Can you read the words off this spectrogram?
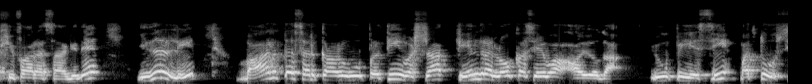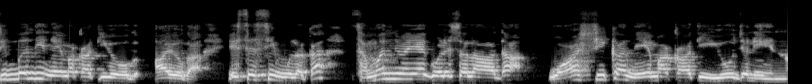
ಶಿಫಾರಸಾಗಿದೆ ಇದರಲ್ಲಿ ಭಾರತ ಸರ್ಕಾರವು ಪ್ರತಿ ವರ್ಷ ಕೇಂದ್ರ ಲೋಕಸೇವಾ ಆಯೋಗ ಯುಪಿಎಸ್ಸಿ ಮತ್ತು ಸಿಬ್ಬಂದಿ ನೇಮಕಾತಿ ಯೋಗ ಆಯೋಗ ಸಿ ಮೂಲಕ ಸಮನ್ವಯಗೊಳಿಸಲಾದ ವಾರ್ಷಿಕ ನೇಮಕಾತಿ ಯೋಜನೆಯನ್ನ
